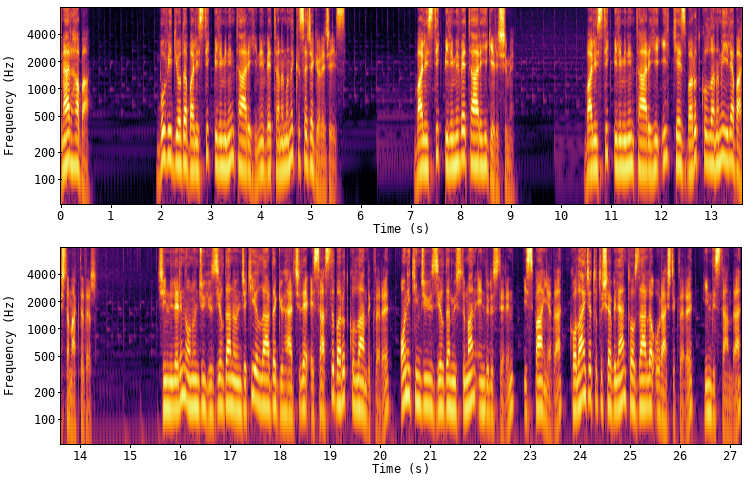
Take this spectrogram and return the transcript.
Merhaba. Bu videoda balistik biliminin tarihini ve tanımını kısaca göreceğiz. Balistik bilimi ve tarihi gelişimi. Balistik biliminin tarihi ilk kez barut kullanımı ile başlamaktadır. Çinlilerin 10. yüzyıldan önceki yıllarda güherçile esaslı barut kullandıkları, 12. yüzyılda Müslüman Endülüslerin, İspanya'da, kolayca tutuşabilen tozlarla uğraştıkları, Hindistan'da,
